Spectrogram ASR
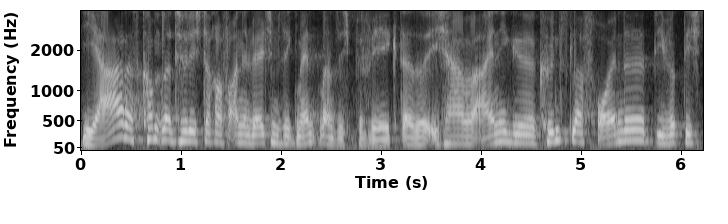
Ja, das kommt natürlich darauf an, in welchem Segment man sich bewegt. Also ich habe einige Künstlerfreunde, die wirklich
